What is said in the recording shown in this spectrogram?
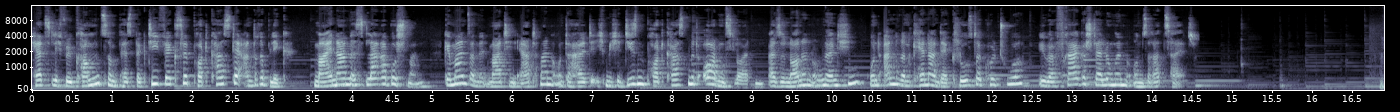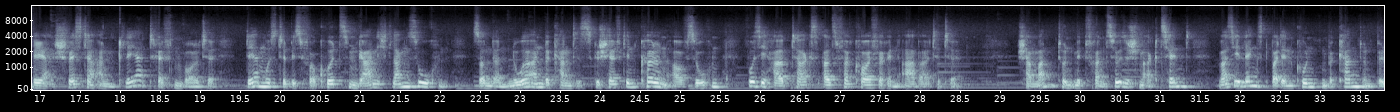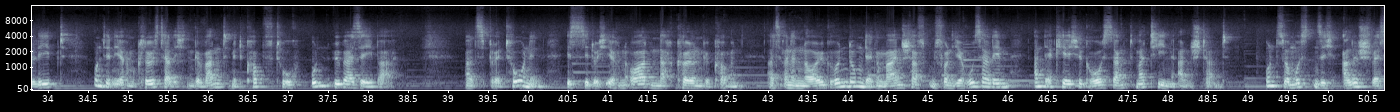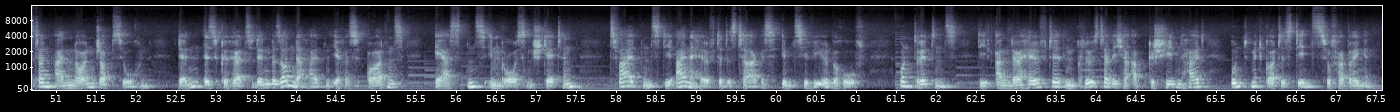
Herzlich willkommen zum Perspektivwechsel-Podcast Der andere Blick. Mein Name ist Lara Buschmann. Gemeinsam mit Martin Erdmann unterhalte ich mich in diesem Podcast mit Ordensleuten, also Nonnen und Mönchen und anderen Kennern der Klosterkultur über Fragestellungen unserer Zeit. Wer Schwester Anne Claire treffen wollte, der musste bis vor kurzem gar nicht lang suchen, sondern nur ein bekanntes Geschäft in Köln aufsuchen, wo sie halbtags als Verkäuferin arbeitete. Charmant und mit französischem Akzent war sie längst bei den Kunden bekannt und beliebt und in ihrem klösterlichen Gewand mit Kopftuch unübersehbar. Als Bretonin ist sie durch ihren Orden nach Köln gekommen, als eine Neugründung der Gemeinschaften von Jerusalem an der Kirche Groß St. Martin anstand. Und so mussten sich alle Schwestern einen neuen Job suchen, denn es gehört zu den Besonderheiten ihres Ordens, erstens in großen Städten, zweitens die eine Hälfte des Tages im Zivilberuf und drittens die andere Hälfte in klösterlicher Abgeschiedenheit und mit Gottesdienst zu verbringen.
